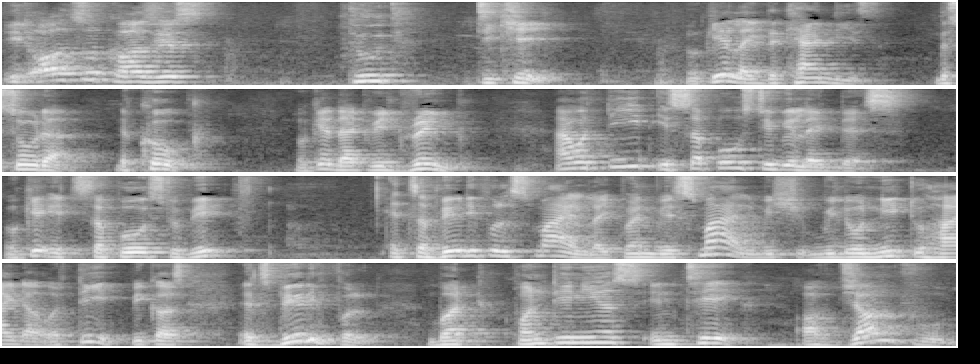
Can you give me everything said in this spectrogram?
it also causes tooth decay. Okay, like the candies, the soda, the coke, okay, that we drink. Our teeth is supposed to be like this. Okay, it's supposed to be it's a beautiful smile like when we smile we, we don't need to hide our teeth because it's beautiful but continuous intake of junk food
